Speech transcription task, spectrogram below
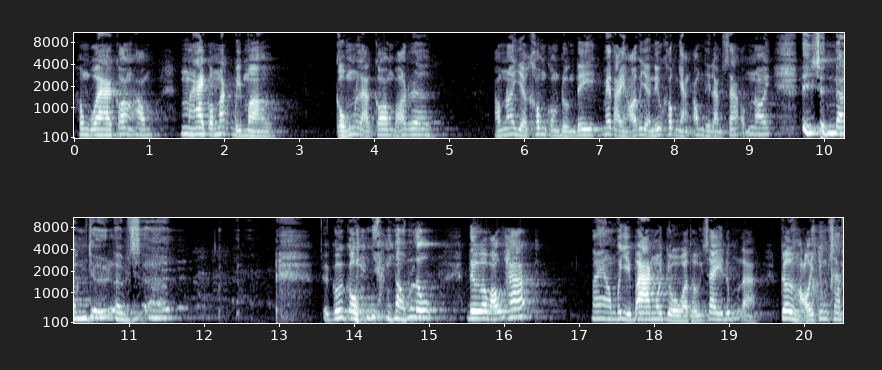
Hôm qua con ông hai con mắt bị mờ, cũng là con bỏ rơi ông nói giờ không còn đường đi. Mấy thầy hỏi bây giờ nếu không nhận ông thì làm sao? Ông nói, đi sinh năng chứ, làm sao? Rồi cuối cùng nhận ông luôn, đưa vào bảo tháp. Thấy không? Bởi vì ba ngôi chùa hòa thượng xây đúng là cơ hội chúng sanh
